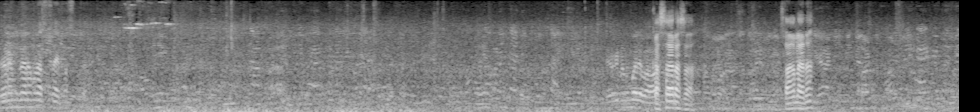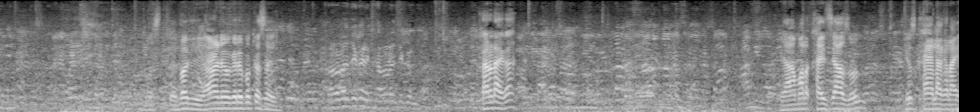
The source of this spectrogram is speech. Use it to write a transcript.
गरम गरम रस्सा आहे मस्त. एक नंबर आहे भावा. कसा आहे रसा चांगला आहे ना? मस्त आहे. बघ हे आणि वगैरे बघ कसं आहे. खरडा चिकन आहे खरडा चिकन खरडा आहे का? हे आम्हाला खायचं आहे अजून. हेच खायला लागलाय.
